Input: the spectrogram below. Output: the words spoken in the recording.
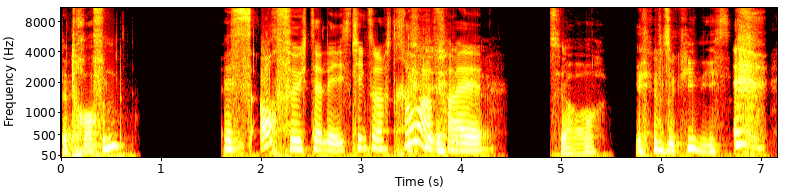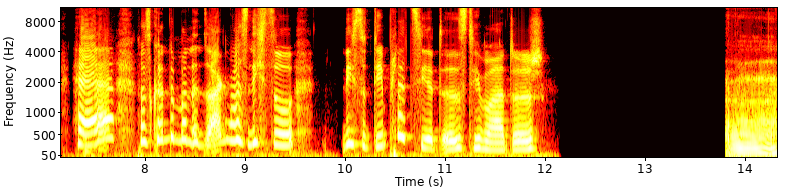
betroffen. Es ist auch fürchterlich. Es klingt so nach Trauerfall. ist ja auch Zucchinis. Hä? Was könnte man denn sagen, was nicht so, nicht so deplatziert ist thematisch? Äh,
